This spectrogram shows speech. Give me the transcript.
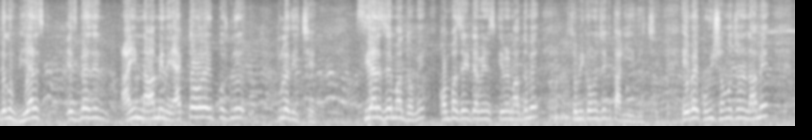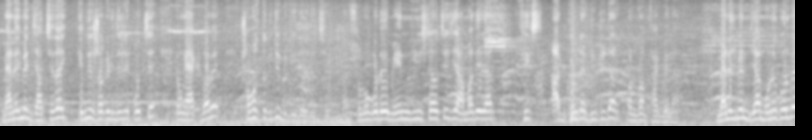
দেখুন ভিআরএস এসবিআরএস এর আইন না মেনে একতরফা পোস্টগুলো তুলে দিচ্ছে। সিআরএস এর মাধ্যমে কম্পালসারি রিটায়ারমেন্ট স্কিমের মাধ্যমে শ্রমিক কর্মচারীকে তাড়িয়ে দিচ্ছে। এইভাবে কর্মী সংগঠনের নামে ম্যানেজমেন্ট যাচ্ছে তাই কেন্দ্রীয় সরকার নির্দেশ করছে এবং একভাবে সমস্ত কিছু বিক্রি করে দিচ্ছে। শ্রমকোডের মেন জিনিসটা হচ্ছে যে আমাদের আর ফিক্সড আট ঘণ্টার ডিউটিটা আর কনফার্ম থাকবে না। ম্যানেজমেন্ট যা মনে করবে,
